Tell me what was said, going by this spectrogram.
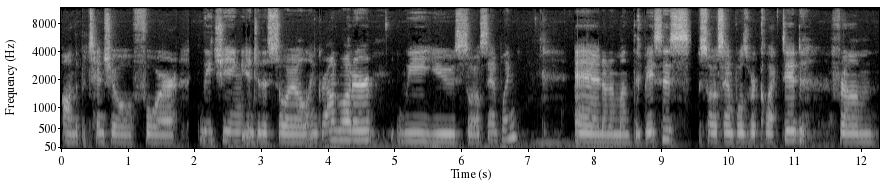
on the potential for leaching into the soil and groundwater, we use soil sampling. And on a monthly basis, soil samples were collected from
